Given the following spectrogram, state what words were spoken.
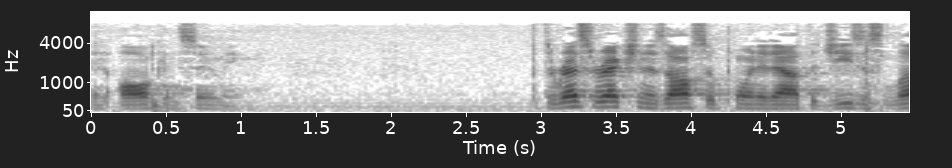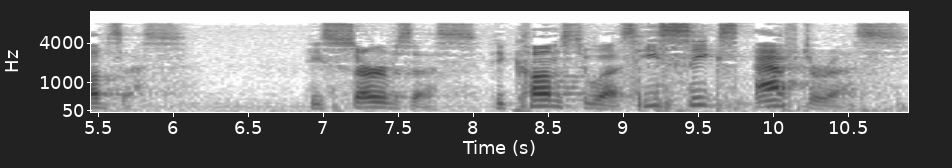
and all consuming. But the resurrection has also pointed out that Jesus loves us. He serves us. He comes to us. He seeks after us.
